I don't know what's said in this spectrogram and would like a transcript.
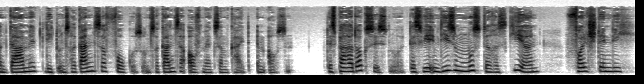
Und damit liegt unser ganzer Fokus, unsere ganze Aufmerksamkeit im Außen. Das Paradoxe ist nur, dass wir in diesem Muster riskieren, vollständig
